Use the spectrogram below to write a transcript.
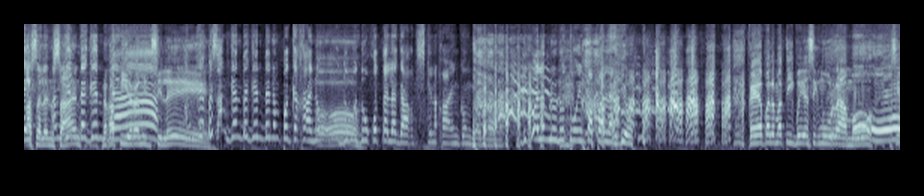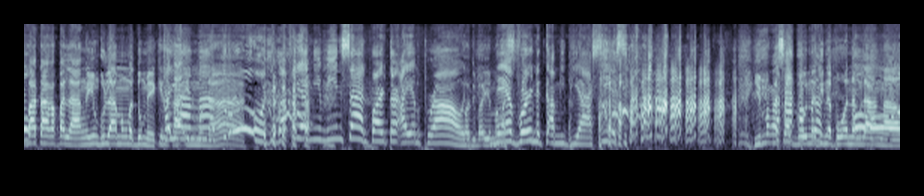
pagkakasalansan. Ang ganda-ganda. Naka-pyramid sila eh. Ang, ganda- basta ang ganda-ganda ng pagkakaano. Dumudukot talaga ako, tapos kinakain kong gano'n. Hindi ko alam lulutuin pa pala yun. Kaya pala matibay ang sigmura mo. Oo. Kasi bata ka pa lang, yung gulamang madumi, kinakain Kaya mo nga, na. true. Di ba? Kaya ni minsan, partner, I am proud. Oh, di ba, yung mga- Never nagka-amibiasis. Yung mga sago na dinapuan ng Oo, langaw.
